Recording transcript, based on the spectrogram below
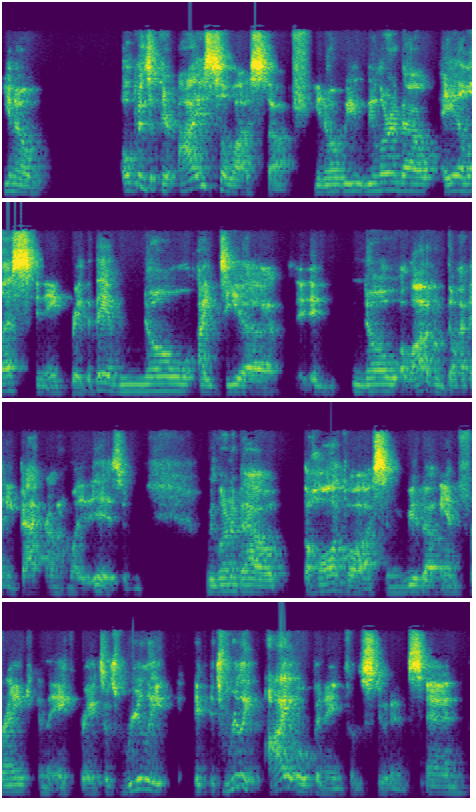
you know opens up their eyes to a lot of stuff. You know, we, we learn about ALS in eighth grade that they have no idea and no, a lot of them don't have any background on what it is. And we learn about the Holocaust and we read about Anne Frank in the eighth grade. So it's really, it, it's really eye opening for the students. And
